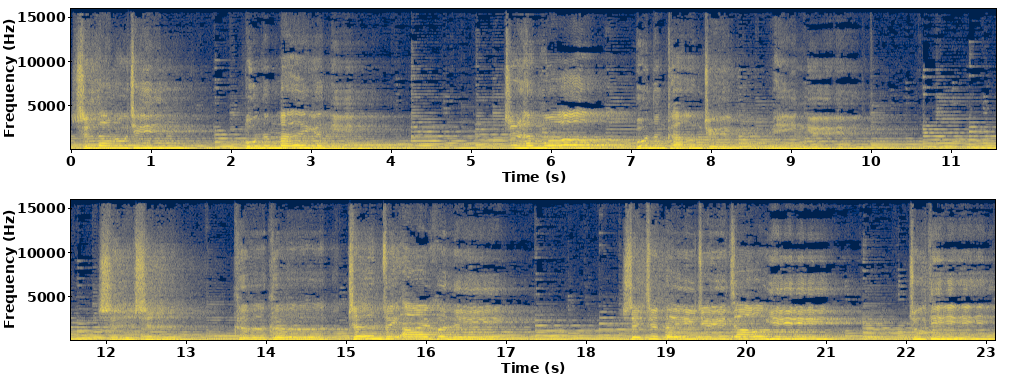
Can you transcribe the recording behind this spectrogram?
事到如今。不能埋怨你，只恨我不能抗拒命运。时时刻刻沉醉爱河里，谁知悲剧早已注定。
